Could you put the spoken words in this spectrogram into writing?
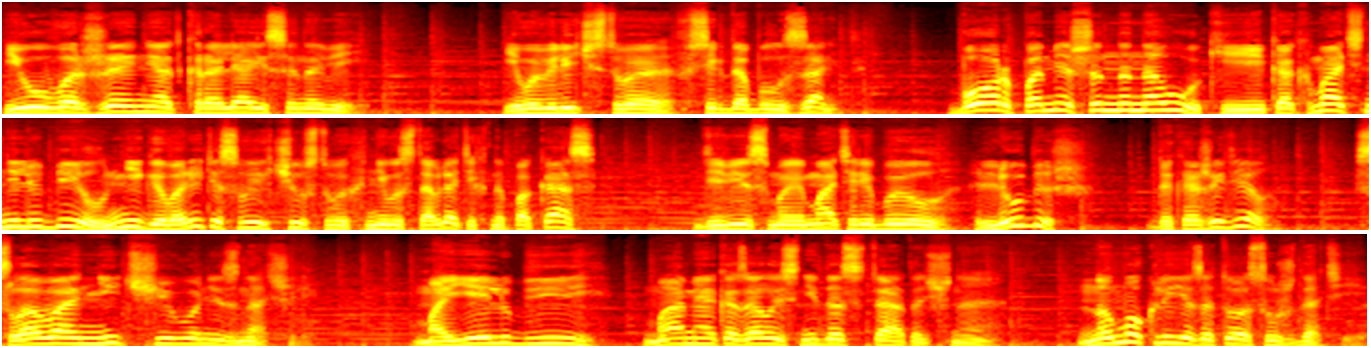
и уважения от короля и сыновей. Его Величество всегда был занят. Бор помешан на науке и, как мать, не любил ни говорить о своих чувствах, ни выставлять их на показ. Девиз моей матери был «Любишь? Докажи делом». Слова ничего не значили. Моей любви маме оказалось недостаточно, но мог ли я зато осуждать ее?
